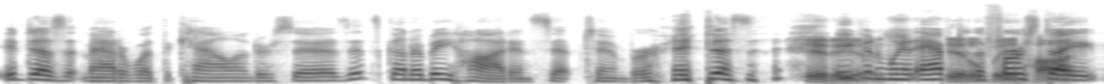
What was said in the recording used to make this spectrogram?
it doesn't matter what the calendar says. It's going to be hot in September. It doesn't it even is. when after It'll the first hot. day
